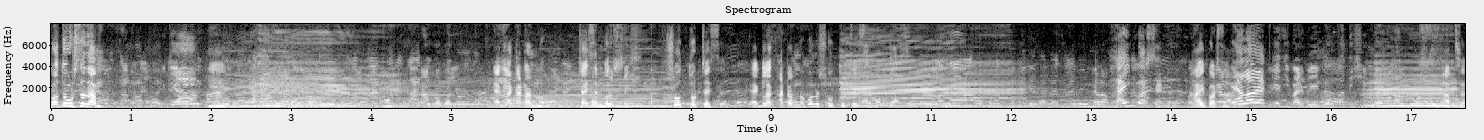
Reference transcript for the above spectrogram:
কত উঠছে দাম? এক লাখ আটান্ন চাইছেন কত? সত্তর চাইছেন এক লাখ আটান্ন বলে সত্তর চাইছেন হাই পার্সেন্ট। এলাও এক কেজি। আচ্ছা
